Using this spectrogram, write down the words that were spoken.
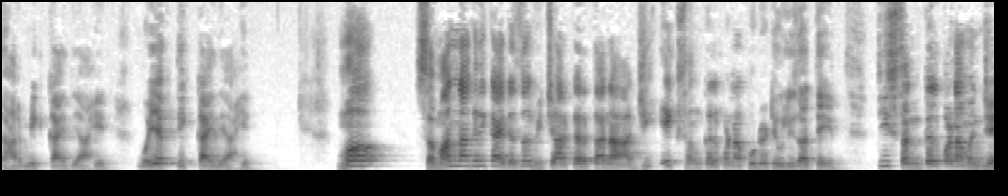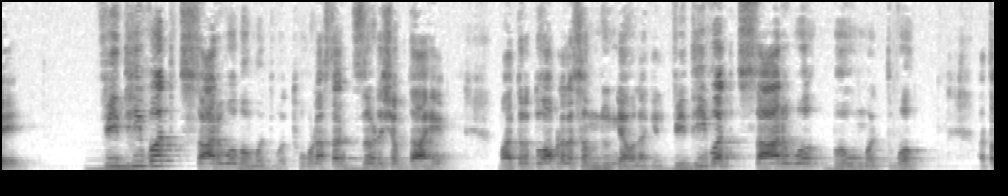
धार्मिक कायदे आहेत वैयक्तिक कायदे आहेत. मग समान नागरिक कायद्याचा विचार करताना जी एक संकल्पना पुढे ठेवली जाते ती संकल्पना म्हणजे विधिवत सार्वभौमत्व. थोडासा जड शब्द आहे मात्र तो आपल्याला समजून घ्यावा लागेल. विधिवत सार्वभौमत्व. आता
